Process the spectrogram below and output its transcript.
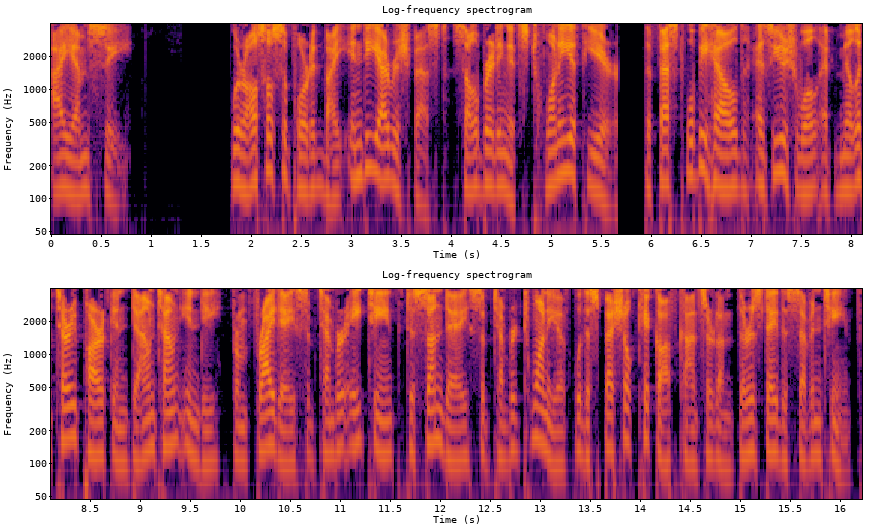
IMC. We're also supported by Indy Irish Fest, celebrating its 20th year. The fest will be held, as usual, at Military Park in downtown Indy from Friday, September 18th to Sunday, September 20th, with a special kickoff concert on Thursday the 17th.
